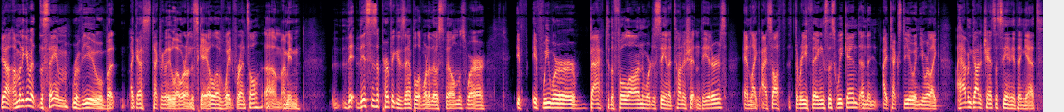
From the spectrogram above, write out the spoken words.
Yeah, I'm going to give it the same review, but I guess technically lower on the scale of Wait for Rental. Um, I mean, th- this is a perfect example of one of those films where if if we were back to the full on, we're just seeing a ton of shit in theaters. And like I saw th- three things this weekend, and then I text you, and you were like, "I haven't got a chance to see anything yet.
